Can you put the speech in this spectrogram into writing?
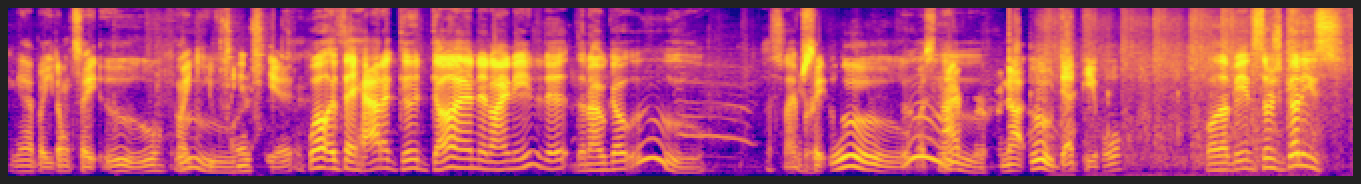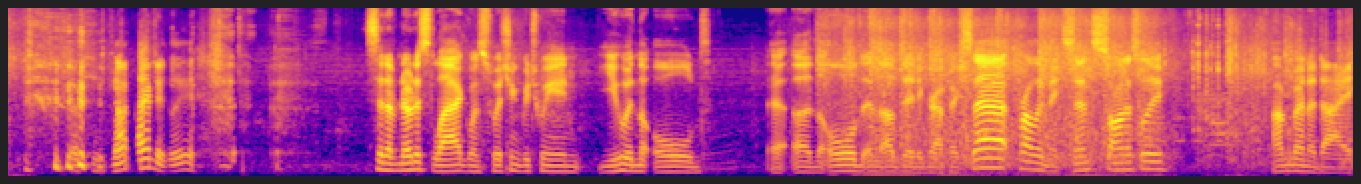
Yeah, but you don't say ooh like you Ooh. fancy it. Well, if they had a good gun and I needed it, then I would go, ooh, a sniper. You say ooh, a sniper, but not ooh, dead people. Well, that means there's goodies. not technically. Said I've noticed lag when switching between you and the old, uh, uh, the old and the updated graphics. That probably makes sense, honestly. I'm gonna die.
